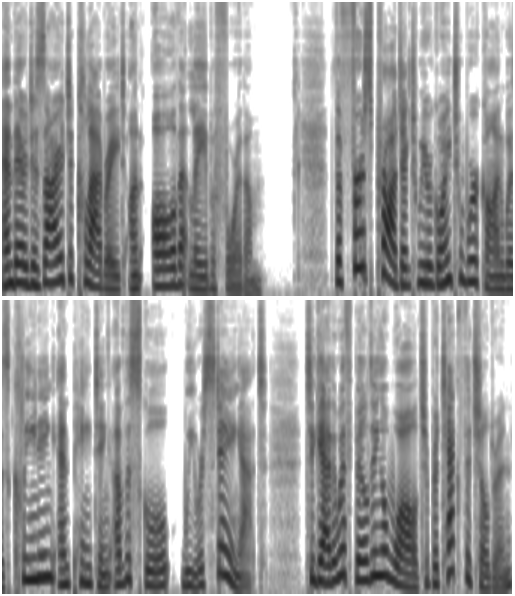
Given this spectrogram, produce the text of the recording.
and their desire to collaborate on all that lay before them. The first project we were going to work on was cleaning and painting of the school we were staying at, together with building a wall to protect the children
